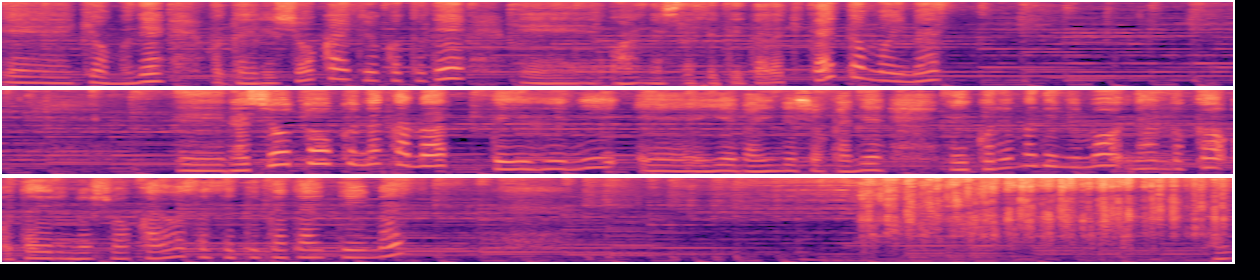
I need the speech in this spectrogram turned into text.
えー、今日もね、お便り紹介ということで、え、お話しさせていただきたいと思います。えー、ラジオトーク仲間っていう風に、えー、言えばいいんでしょうかね、えー、これまでにも何度かお便りの紹介をさせていただいています。はい。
